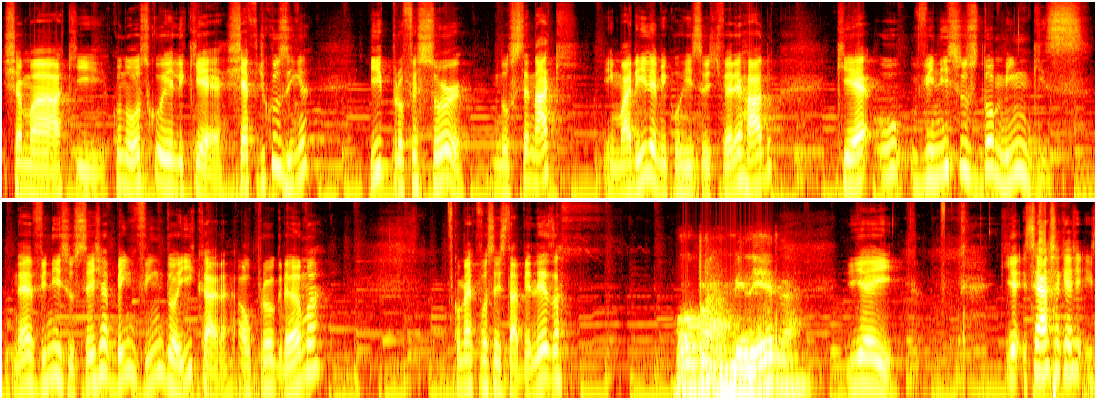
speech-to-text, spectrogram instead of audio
chamar aqui conosco ele que é chefe de cozinha e professor no Senac em Marília, me corrija se eu estiver errado, que é o Vinícius Domingues, né? Vinícius, seja bem-vindo aí, cara, ao programa. Como é que você está, beleza? Opa, beleza? E aí? Você acha que a gente.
